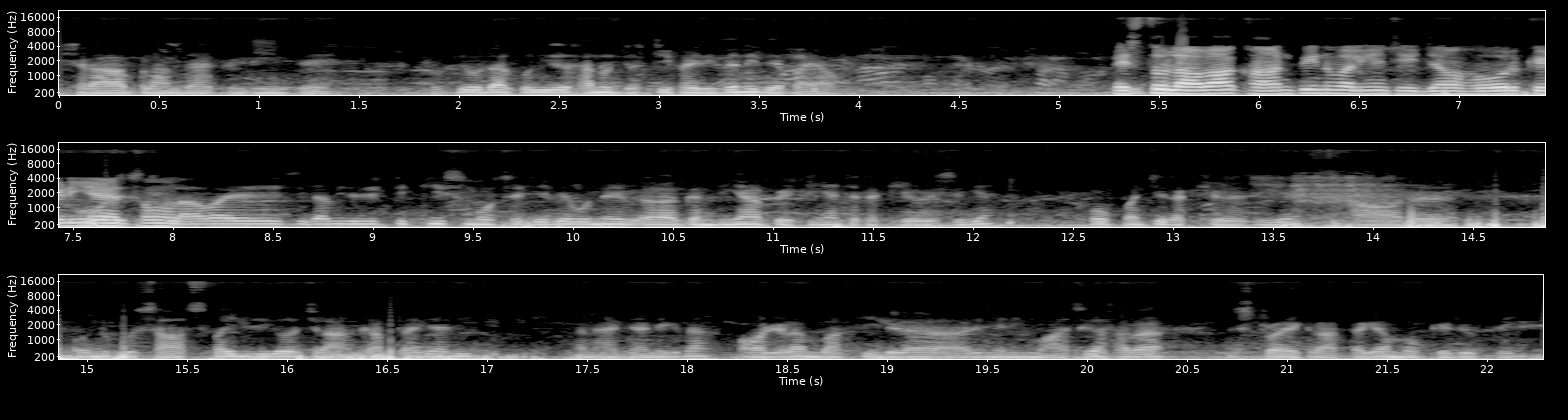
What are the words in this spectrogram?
ਸ਼ਰਾਬ ਪਲਾਉਂਦਾ ਕੰਟੀਨ ਤੇ ਕਿਉਂਕਿ ਉਹਦਾ ਕੋਈ ਸਾਨੂੰ ਜਸਟੀਫਾਈ ਰੀਜ਼ਨ ਨਹੀਂ ਦੇ ਪਾਇਆ ਇਸ ਤੋਂ ਇਲਾਵਾ ਖਾਣ ਪੀਣ ਵਾਲੀਆਂ ਚੀਜ਼ਾਂ ਹੋਰ ਕਿਹੜੀਆਂ ਇਸ ਤੋਂ ਇਲਾਵਾ ਇਹ ਸੀਗਾ ਵੀ ਜਿਹੜੀ ਟਿੱਕੀ ਸਮੋਸੇ ਜਿਹੜੇ ਉਹਨੇ ਗੰਦੀਆਂ ਪੇਟੀਆਂ 'ਚ ਰੱਖੇ ਹੋਏ ਸੀਗੇ ਓਪਨ 'ਚ ਰੱਖੇ ਹੋਏ ਸੀਗੇ ਔਰ ਉਹਨੂੰ ਕੋਈ ਸਾਫ਼ ਸਫ਼ਾਈ ਨਹੀਂ ਸੀਗਾ ਉਹ ਚਲਾਨ ਕਰਤਾ ਗਿਆ ਜੀ ਅਨਹਾਈਜੈਨਿਕ ਦਾ ਔਰ ਜਿਹੜਾ ਬਾਕੀ ਜਿਹੜਾ ਰਿਮੇਨਿੰਗ ਮਾਲ ਸੀਗਾ ਸਾਰਾ ਡਿਸਟਰੋਏ ਕਰਾਤਾ ਗਿਆ ਮੌਕੇ ਦੇ ਉੱਤੇ ਹੀ।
